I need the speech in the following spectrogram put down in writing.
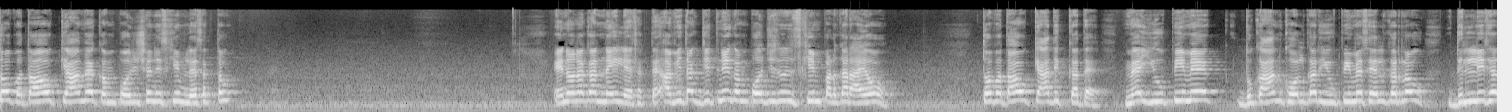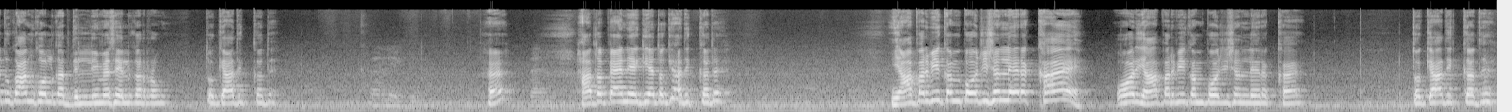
तो बताओ, क्या मैं कंपोजिशन स्कीम ले सकता हूँ? इन्होंने कहा, नहीं ले सकते। अभी तक जितनी कंपोजिशन स्कीम पढ़कर आए हो तो बताओ क्या दिक्कत है? मैं यूपी में दुकान खोलकर यूपी में सेल कर रहा हूँ, दिल्ली से दुकान खोलकर दिल्ली में सेल कर रहा हूँ तो क्या दिक्कत है? है? हाँ तो पेन एक ही है तो क्या दिक्कत है? यहाँ पर भी कंपोजिशन ले रखा है, और यहाँ पर भी कंपोजिशन ले रखा है तो क्या दिक्कत है?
